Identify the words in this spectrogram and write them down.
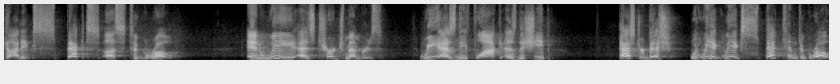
God expects us to grow. And we, as church members, we, as the flock, as the sheep, Pastor Bish, we, we, we expect him to grow.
